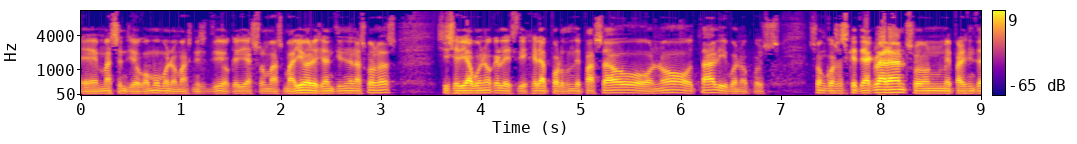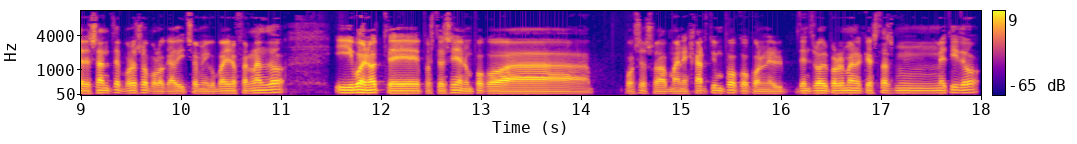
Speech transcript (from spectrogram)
eh, más sentido común, bueno, más sentido, que ya son más mayores, ya entienden las cosas, si sería bueno que les dijera por dónde he pasado o no o tal. Y bueno, pues son cosas que te aclaran, son me parece interesante por eso, por lo que ha dicho mi compañero Fernando. Y bueno, te, pues te enseñan un poco a, pues eso, a manejarte un poco con el, dentro del problema en el que estás metido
